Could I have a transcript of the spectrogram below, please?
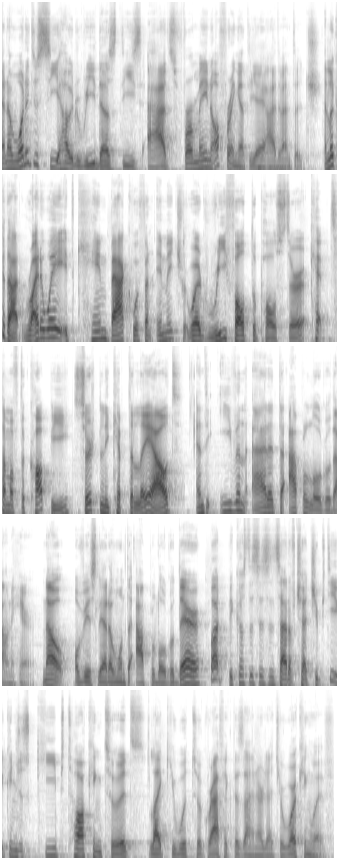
And I wanted to see how it redoes these ads for main offering at the AI Advantage. And look at that, right away it came back with an image where it refilled the poster, kept some of the copy, certainly kept the layout, and even added the Apple logo down here. Now, obviously I don't want the Apple logo there, but because this is inside of ChatGPT, you can just keep talking to it like you would to a graphic designer that you're working with.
